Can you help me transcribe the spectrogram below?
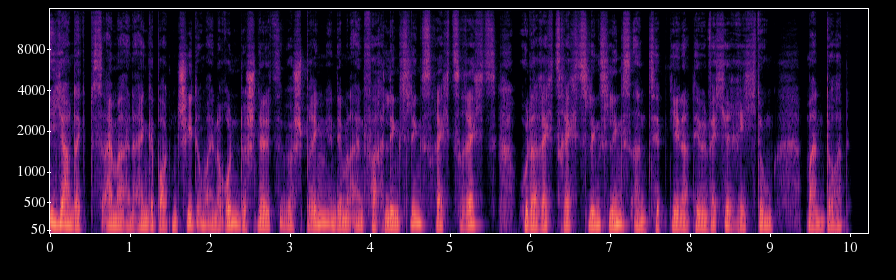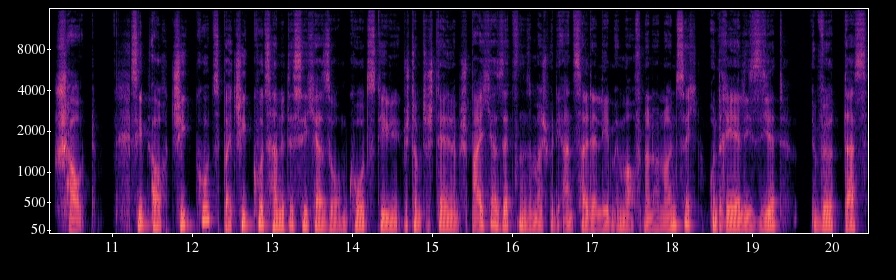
Ja, und da gibt es einmal einen eingebauten Cheat, um eine Runde schnell zu überspringen, indem man einfach links, links, rechts, rechts oder rechts, rechts, links, links antippt, je nachdem, in welche Richtung man dort schaut. Es gibt auch Cheatcodes. Bei Cheatcodes handelt es sich ja so um Codes, die bestimmte Stellen im Speicher setzen, zum Beispiel die Anzahl der Leben immer auf 99 und realisiert wird das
